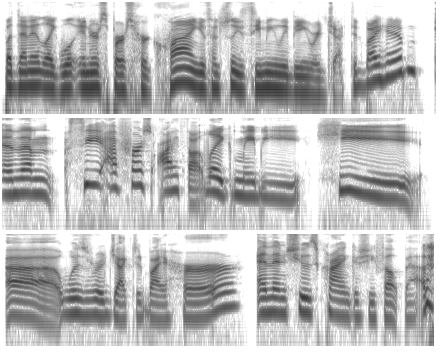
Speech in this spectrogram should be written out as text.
but then it like will intersperse her crying, essentially seemingly being rejected by him. And then see, at first I thought like maybe he uh was rejected by her and then she was crying cuz she felt bad.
